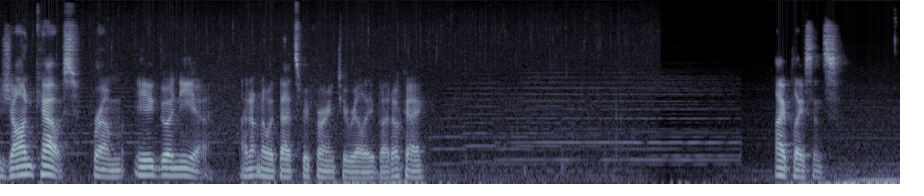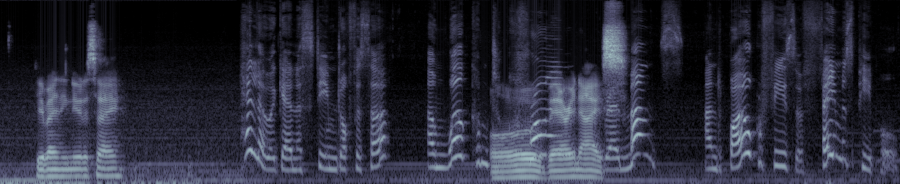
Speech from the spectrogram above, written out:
Jean Kaus from Igonia. I don't know what that's referring to really, but okay. Hi, Plaisance. Do you have anything new to say? Hello again, esteemed officer, and welcome to Oh, crime, very nice. romance, and biographies of famous people.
